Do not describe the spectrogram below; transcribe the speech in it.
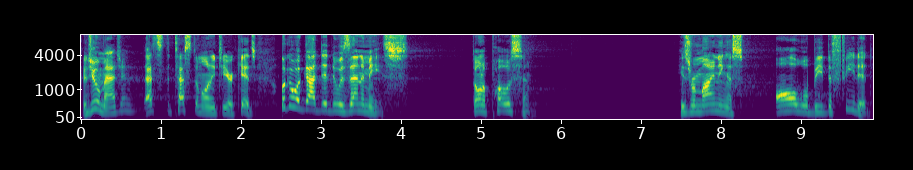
Could you imagine? That's the testimony to your kids. Look at what God did to his enemies. Don't oppose him. He's reminding us all will be defeated.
